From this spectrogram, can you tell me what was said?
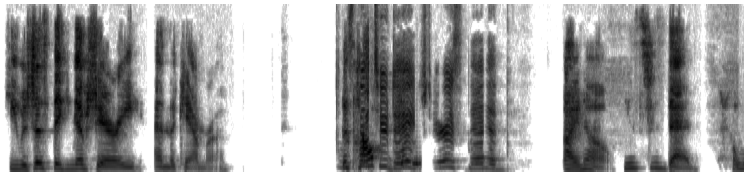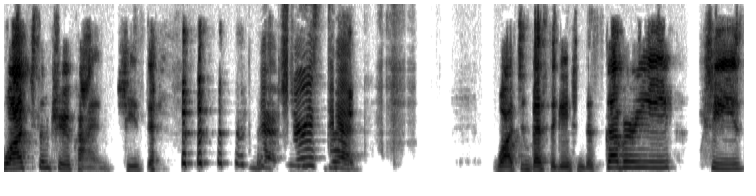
He was just thinking of Sherry and the camera. The It's been two days. Sherry's dead. I know. He's she's dead. Watch some true crime. She's dead. Yeah, Sherry's dead. Watch Investigation Discovery. She's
